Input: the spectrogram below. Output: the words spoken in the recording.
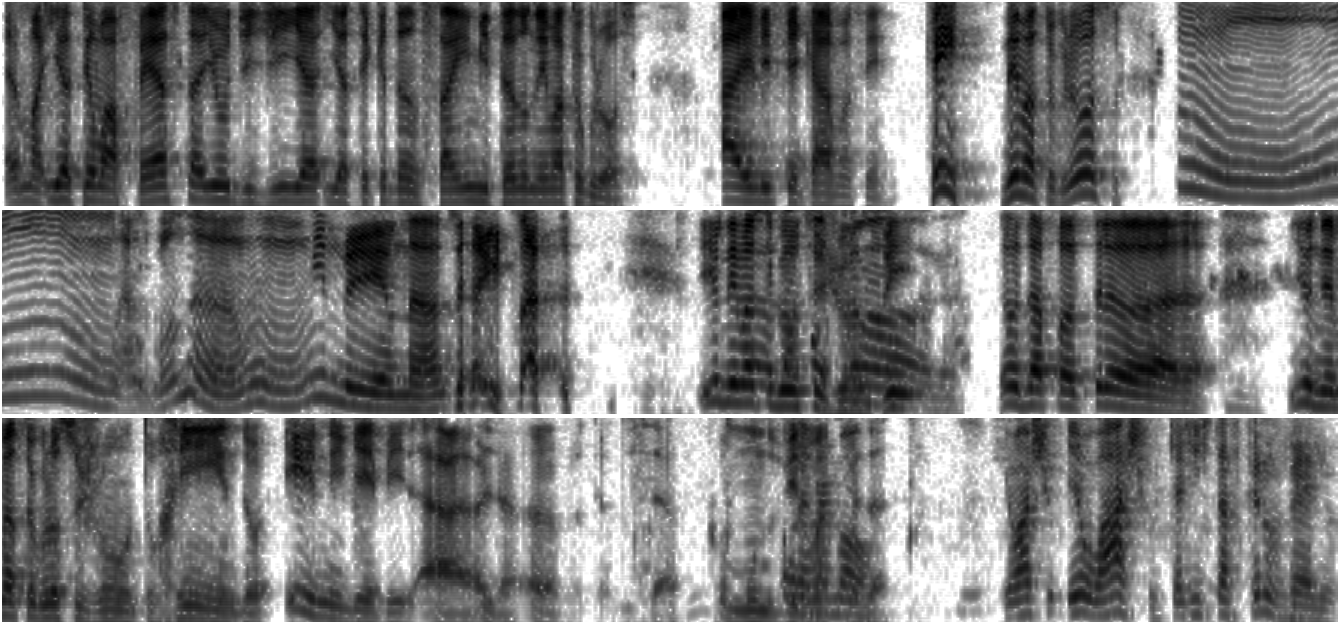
era uma- ia ter uma festa e o Didi ia, ia ter que dançar imitando o Ney Mato Grosso. Aí ele ficava assim, quem? Ney Mato Grosso? Hum, Ela falou, não, menina, não sei, sabe? E o Ney Mato Grosso junto. E, o da poltrona. E o Ney Mato Grosso junto, rindo. E ninguém vira. Ah, olha, oh, meu Deus do céu. O mundo vira Olha, uma coisa. Eu acho, eu acho que a gente tá ficando velho.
